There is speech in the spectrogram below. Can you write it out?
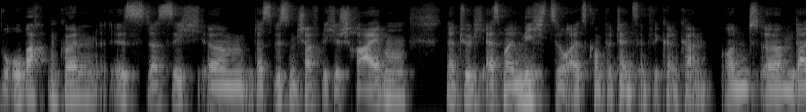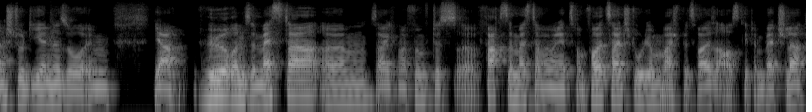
beobachten können, ist, dass sich ähm, das wissenschaftliche Schreiben natürlich erstmal nicht so als Kompetenz entwickeln kann. Und ähm, dann Studierende so im ja, höheren Semester, ähm, sage ich mal fünftes äh, Fachsemester, wenn man jetzt vom Vollzeitstudium beispielsweise ausgeht im Bachelor,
